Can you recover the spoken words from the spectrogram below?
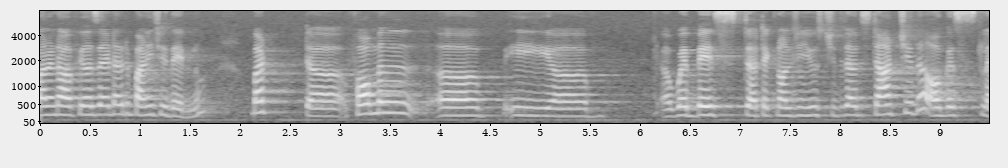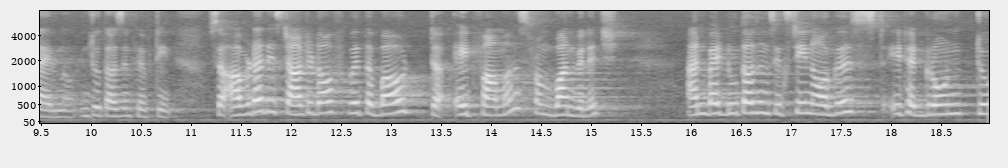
one and half years ആയിട്ട് അവർ പണി ചെയ്തായിരുന്നു ബട്ട് ഫോമൽ ഈ വെബ് ബേസ്ഡ് ടെക്നോളജി യൂസ് ചെയ്തിട്ട് അവർ സ്റ്റാർട്ട് ചെയ്ത് ഓഗസ്റ്റിലായിരുന്നു in two thousand fifteen so അവിടെ they started off with about eight farmers from one village and by 2016 August it had grown to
